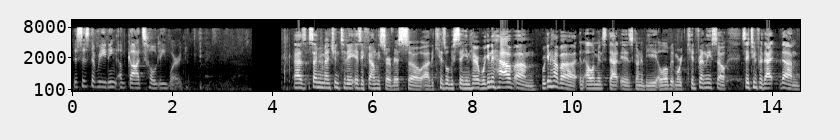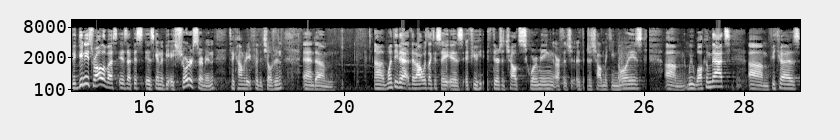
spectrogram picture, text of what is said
This is the reading of God's holy word. As Simon mentioned, today is a family service, so uh, the kids will be singing here. We're to have um, we're to have a, an element that is going to be a little bit more kid friendly. So stay tuned for that. Um, the good news for all of us is that this is going to be a shorter sermon to accommodate for the children. And um, uh, one thing that, that I always like to say is if you if there's a child squirming or if, if there's a child making noise, um, we welcome that um, because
